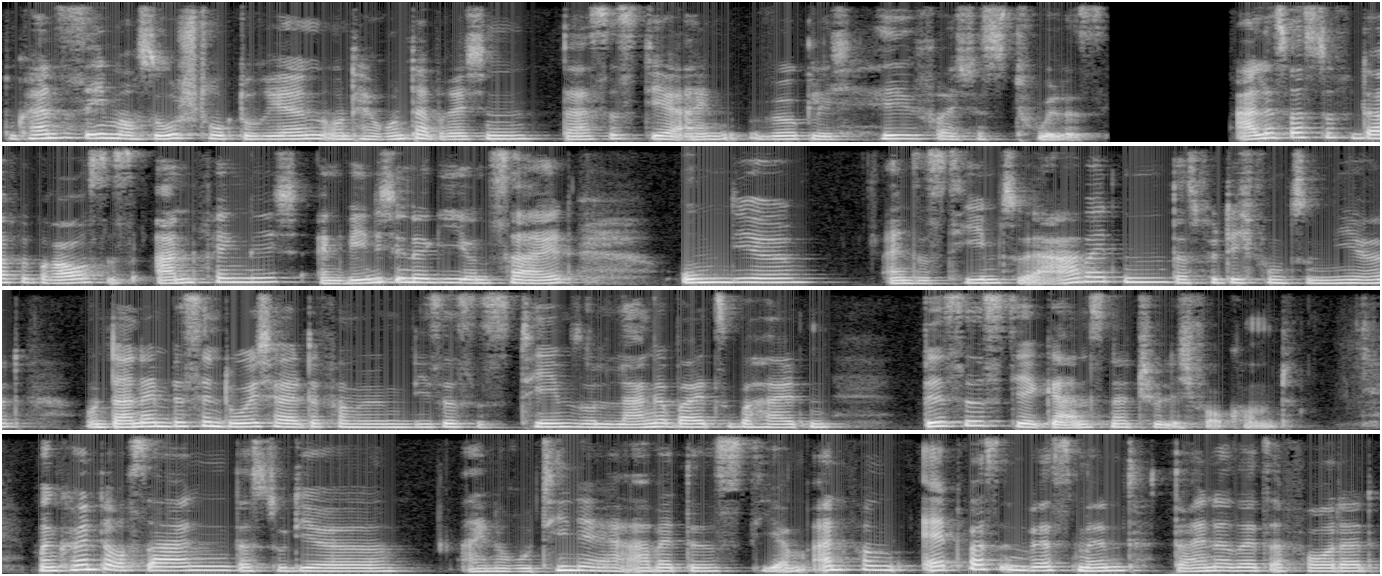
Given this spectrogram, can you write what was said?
Du kannst es eben auch so strukturieren und herunterbrechen, dass es dir ein wirklich hilfreiches Tool ist. Alles, was du dafür brauchst, ist anfänglich ein wenig Energie und Zeit, um dir ein System zu erarbeiten, das für dich funktioniert und dann ein bisschen Durchhaltevermögen, dieses System so lange beizubehalten, bis es dir ganz natürlich vorkommt. Man könnte auch sagen, dass du dir eine Routine erarbeitest, die am Anfang etwas Investment deinerseits erfordert,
